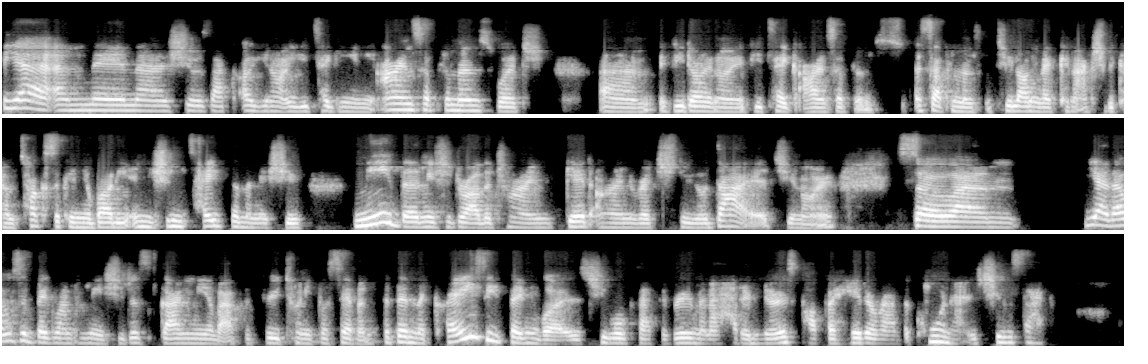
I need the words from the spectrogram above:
yeah, and then uh, she was like, Oh, you know, are you taking any iron supplements? Which um, if you don't know, if you take iron supplements supplements for too long, that can actually become toxic in your body, and you shouldn't take them unless you need them, you should rather try and get iron rich through your diet, you know? So, um, yeah, that was a big one for me. She just gunned me about the food 24 7. But then the crazy thing was, she walked out the room and I had a nurse pop her head around the corner and she was like,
